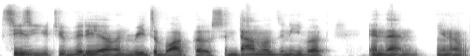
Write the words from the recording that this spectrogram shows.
sees a YouTube video and reads a blog post and downloads an ebook and then, you know,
